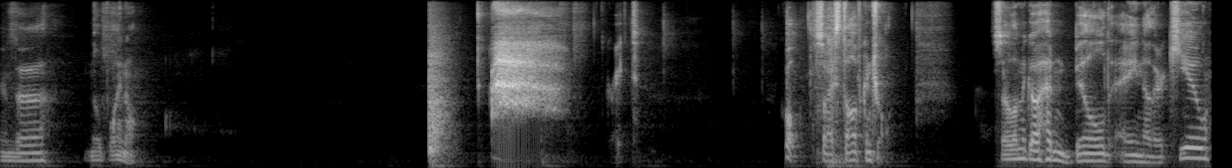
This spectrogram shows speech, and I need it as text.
And uh, no bueno. Ah, great. Cool, so I still have control. So let me go ahead and build another cue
